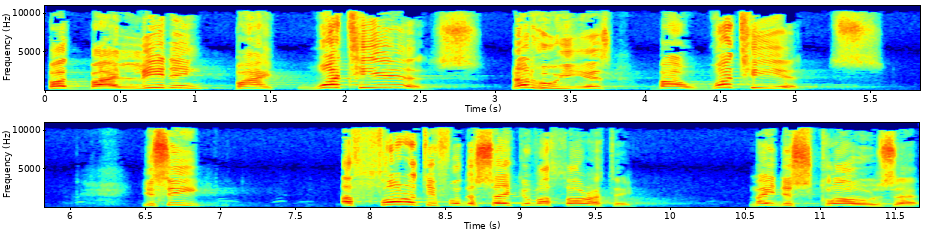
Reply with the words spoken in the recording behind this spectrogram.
but by leading by what he is. Not who he is, but what he is. You see, authority for the sake of authority may disclose uh,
